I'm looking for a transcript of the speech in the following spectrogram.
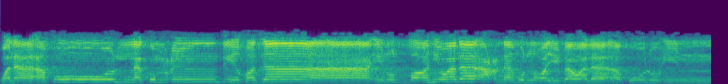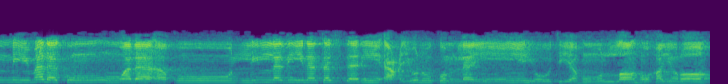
ولا أقول لكم عندي خزائن الله ولا أعلم الغيب ولا أقول إني ملك ولا أقول للذين تزدري أعينكم لن يؤتيهم الله خيرا.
